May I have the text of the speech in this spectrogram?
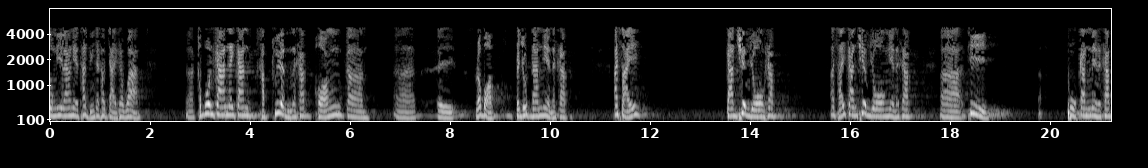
ตรงนี้แล้วเนี่ยท่านถึงจะเข้าใจครับว่าขบวนการในการขับเคลื่อนนะครับของระบอบประยุทธ์นั้นเนี่ยนะครับ อาศัยการเชื่อมโยงครับ อาศัยการเชื่อมโยงเนี่ยนะครับที่ ผูกกันเนี่ยนะครับ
